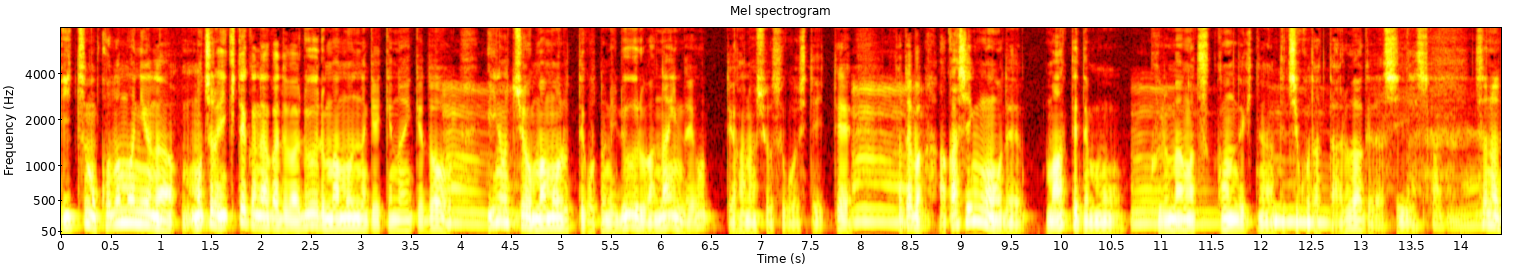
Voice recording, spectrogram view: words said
いつも子供に言うのはもちろん生きていく中ではルール守んなきゃいけないけど、うん、命を守るってことにルールはないんだよっていう話を過ごしていて、うん、例えば赤信号で待ってても車が突っ込んできてなんて事故だってあるわけだし、ね、その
